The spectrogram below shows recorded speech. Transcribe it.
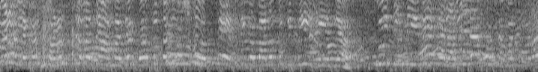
পড়ালেখার খরচ চালাতে আমাদের কতটা কষ্ট হচ্ছে এর থেকে ভালো তোকে বিয়ে দিয়ে দেয়া তুই যদি বিয়েতে রাজি না হোস আমার মরা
